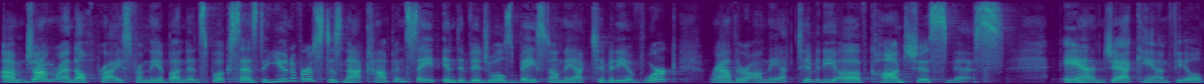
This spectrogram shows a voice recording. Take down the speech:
Um, John Randolph Price from the Abundance book says the universe does not compensate individuals based on the activity of work, rather on the activity of consciousness. And Jack Canfield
